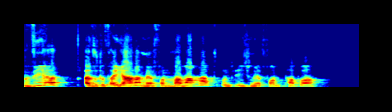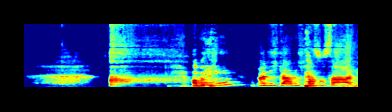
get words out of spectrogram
sie hat, also dass Ayana mehr von Mama hat und ich mehr von Papa. Aber nee, ich, würde ich gar nicht mal so sagen.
